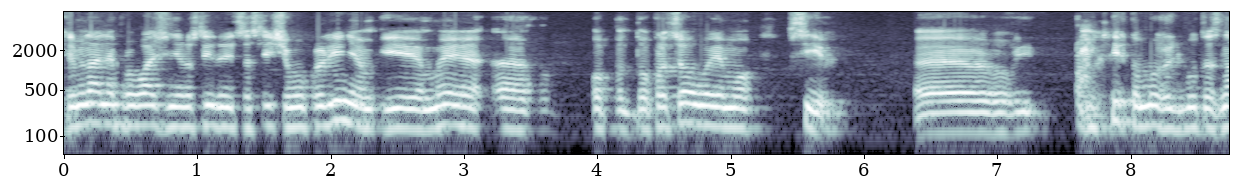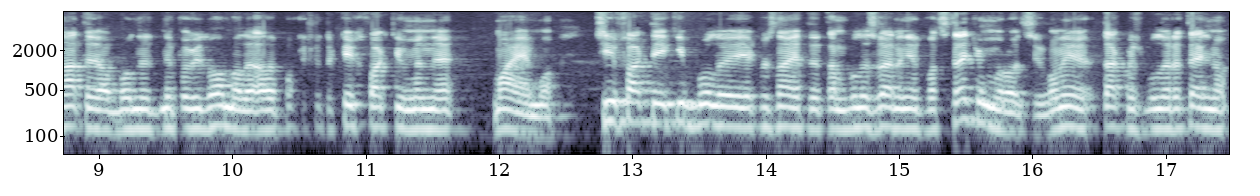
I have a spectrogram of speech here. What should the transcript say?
Кримінальне провадження розслідується слідчим управлінням, і ми опрацьовуємо всіх. Е, Всі, хто можуть бути знати або не повідомили, але поки що таких фактів ми не маємо. Ті факти, які були, як ви знаєте, там були звернені в 23-му році, вони також були ретельно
